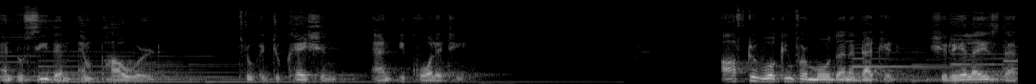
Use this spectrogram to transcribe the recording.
and to see them empowered through education and equality. After working for more than a decade, she realized that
